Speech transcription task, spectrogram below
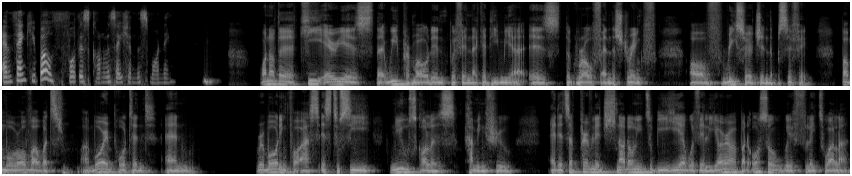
And thank you both for this conversation this morning. One of the key areas that we promote in, within academia is the growth and the strength of research in the Pacific. But moreover, what's uh, more important and rewarding for us is to see new scholars coming through. And it's a privilege not only to be here with Eliora, but also with Leituala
